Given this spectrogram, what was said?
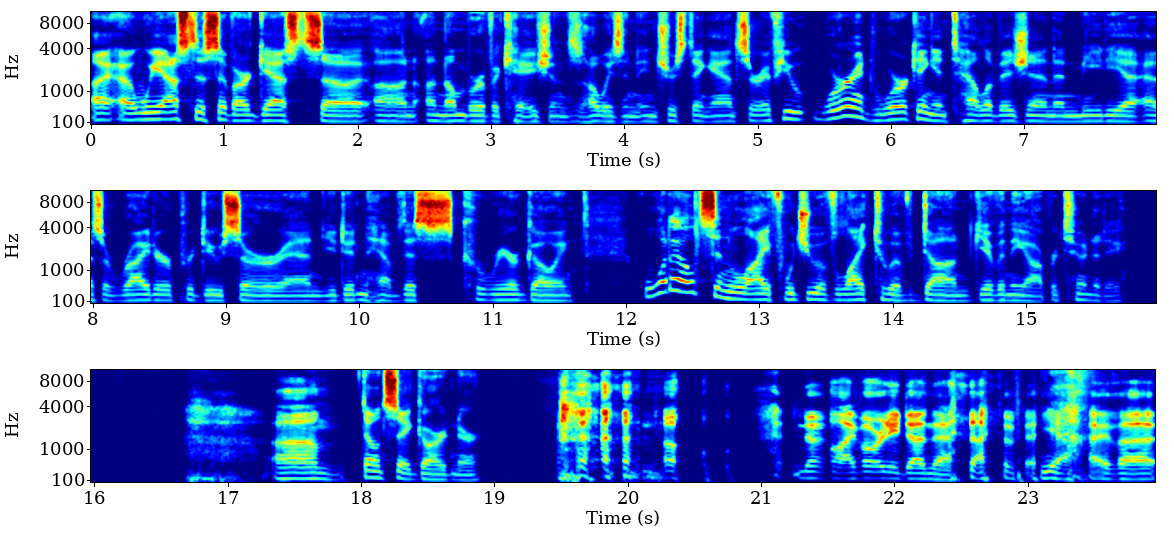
I, uh, we asked this of our guests uh, on a number of occasions. It's always an interesting answer. If you weren't working in television and media as a writer, producer, and you didn't have this career going, what else in life would you have liked to have done given the opportunity? Um, Don't say gardener. no, no, I've already done that. I've, Yeah. I've uh,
